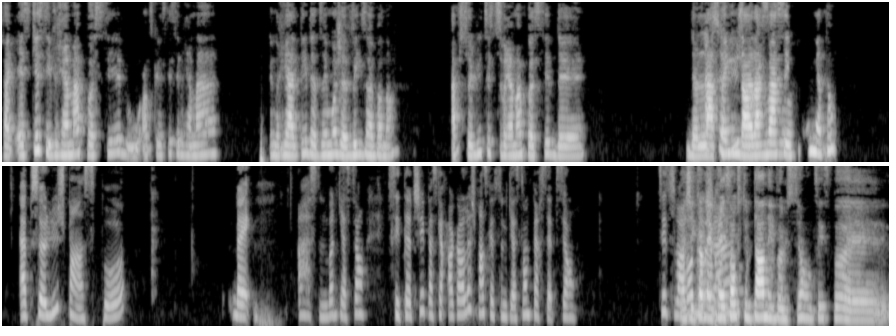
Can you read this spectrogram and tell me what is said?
Fait est-ce que c'est vraiment possible, ou en tout cas, est-ce que c'est vraiment une réalité de dire, moi, je vise un bonheur absolu? Tu sais, c'est vraiment possible de, de l'atteindre, d'arriver à ses points, mettons? Absolu, je pense pas. Ben, ah, c'est une bonne question. C'est touché parce qu'encore là, je pense que c'est une question de perception. Tu sais, tu vas J'ai comme l'impression que c'est tout le temps en évolution, tu sais, c'est pas... Euh,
